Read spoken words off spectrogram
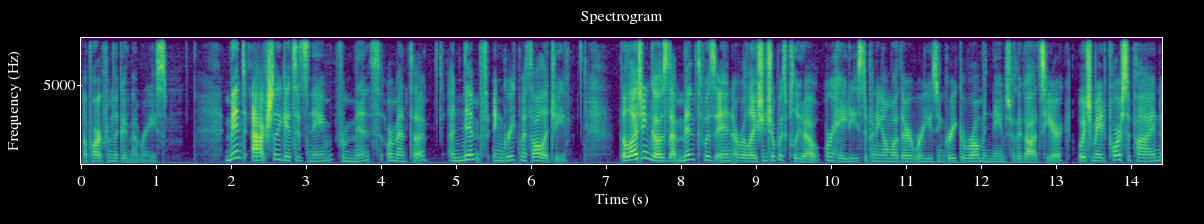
apart from the good memories. Mint actually gets its name from Minth or Mentha, a nymph in Greek mythology. The legend goes that Minth was in a relationship with Pluto, or Hades, depending on whether we're using Greek or Roman names for the gods here, which made Proserpine,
